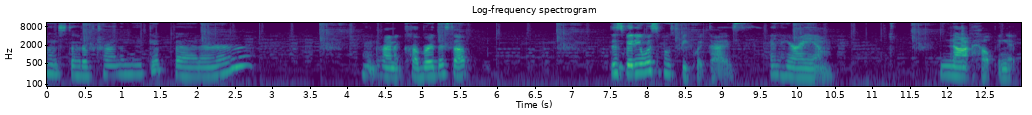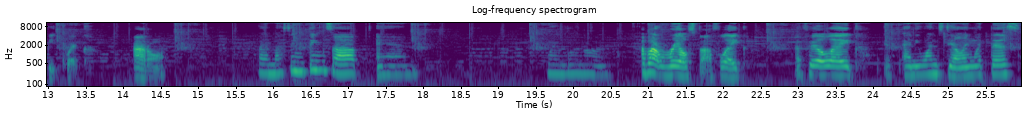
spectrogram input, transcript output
Instead of trying to make it better. I'm trying to cover this up. This video was supposed to be quick, guys. And here I am, not helping it be quick at all. By messing things up and rambling on. About real stuff. Like, I feel like if anyone's dealing with this,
